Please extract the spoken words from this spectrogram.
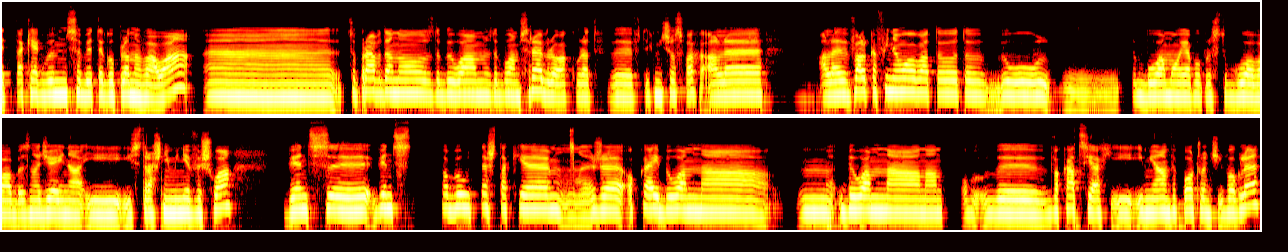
y, tak, jakbym sobie tego planowała. E, Co prawda, no, zdobyłam, zdobyłam srebro akurat w, w tych mistrzostwach, ale, ale walka finałowa to, to, był, to była moja po prostu głowa beznadziejna i, i strasznie mi nie wyszła. Więc, y, więc to był też takie, że okej, byłam na, mm, byłam na, na wakacjach i, i miałam wypocząć i w ogóle,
